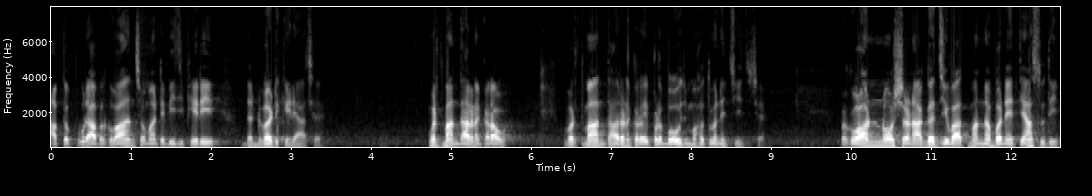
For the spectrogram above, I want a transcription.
આપ તો પૂરા ભગવાન છો, માટે બીજી ફેરી દંડવટ કર્યા છે. વર્તમાન ધારણ કરાવો. વર્તમાન ધારણ કરો એ પણ બહુ જ મહત્વની ચીજ છે. ભગવાનનો શરણાગત જીવાત્મા ન બને ત્યાં સુધી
